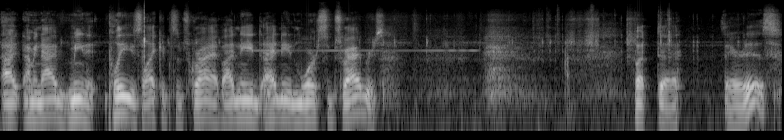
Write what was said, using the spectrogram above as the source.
I, I mean, I mean it. Please like and subscribe. I need I need more subscribers. But uh, there it is.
